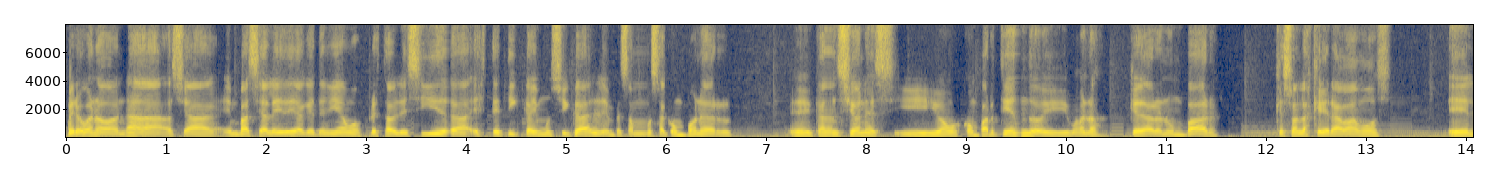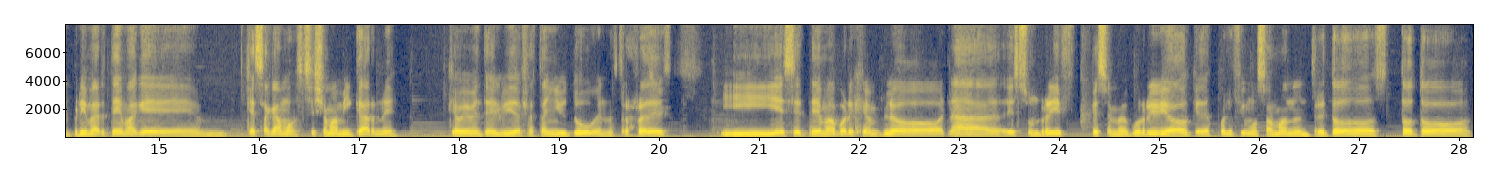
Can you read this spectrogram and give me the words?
Pero bueno, nada, o sea, en base a la idea que teníamos preestablecida, estética y musical, empezamos a componer eh, canciones y íbamos compartiendo y bueno, quedaron un par que son las que grabamos. El primer tema que, que, sacamos se llama Mi Carne, que obviamente el video ya está en YouTube, en nuestras redes. Y ese tema, por ejemplo, nada, es un riff que se me ocurrió, que después lo fuimos armando entre todos. Toto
